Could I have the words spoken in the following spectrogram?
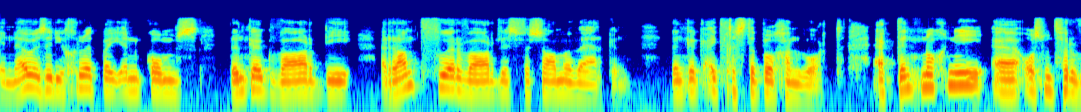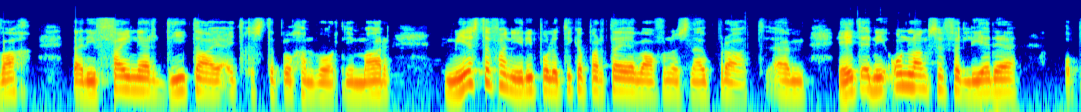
en nou is dit die groot byeenkoms dink ek waar die randvoorwaardes vir samewerking dink ek uitgestipel gaan word. Ek dink nog nie uh, ons moet verwag dat die fynere detail uitgestipel gaan word nie, maar meeste van hierdie politieke partye waarvan ons nou praat, ehm um, het in die onlangse verlede op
